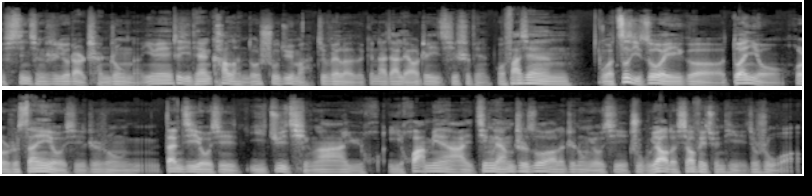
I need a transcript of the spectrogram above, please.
心情是有点沉重的，因为这几天看了很多数据嘛，就为了跟大家聊这一期视频，我发现。我自己作为一个端游或者说三 A 游戏这种单机游戏，以剧情啊、以以画面啊、以精良制作的这种游戏，主要的消费群体就是我。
